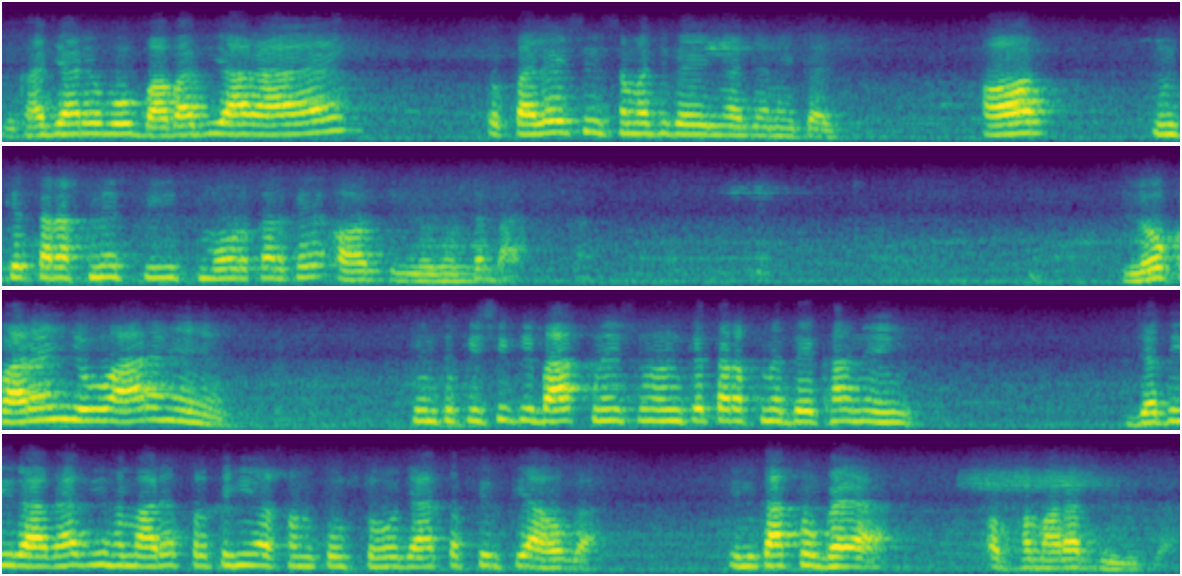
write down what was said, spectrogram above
देखा जा रहे वो बाबा जी आ रहा है तो पहले से समझ गए न जाने कैसे और उनके तरफ़ में पीठ मोड़ करके और इन लोगों से बात लोग कह रहे हैं जो वो आ रहे हैं, किंतु किसी की बात नहीं सुना, उनके तरफ़ में देखा नहीं। यदि राधा जी हमारे प्रति ही असंतुष्ट हो जाए तो फिर क्या होगा? इनका तो गया अब हमारा भी मिल जाए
